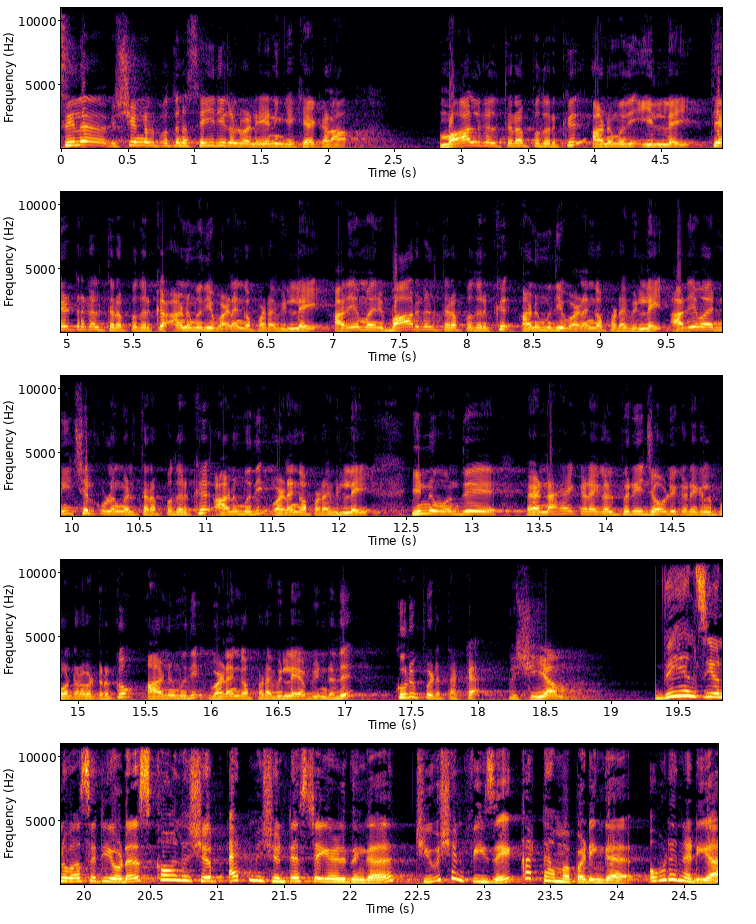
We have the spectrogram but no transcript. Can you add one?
சில விஷயங்கள் பற்றின செய்திகள் வழியே நீங்கள் கேட்கலாம். மால்கள் திறப்பதற்கு அனுமதி இல்லை தியேட்டர்கள் திறப்பதற்கு அனுமதி வழங்கப்படவில்லை அதே மாதிரி பார்கள் திறப்பதற்கு அனுமதி வழங்கப்படவில்லை அதே மாதிரி நீச்சல் குளங்கள் திறப்பதற்கு அனுமதி வழங்கப்படவில்லை. இன்னும் வந்து நகைக்கடைகள் பெரிய ஜவுளி கடைகள் போன்றவற்றுக்கும் அனுமதி வழங்கப்படவில்லை அப்படின்றது குறிப்பிடத்தக்க விஷயம். வேல்ஸ் யூனிவர்சிட்டியோட ஸ்காலர்ஷிப் அட்மிஷன் டெஸ்ட் எழுதுங்க. டியூஷன் ஃபீஸே கட்டாம படிங்க. உடனடியா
